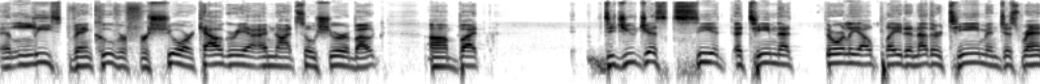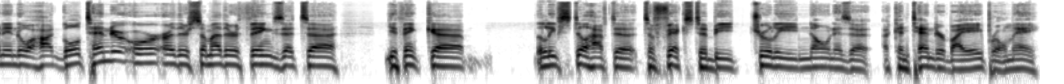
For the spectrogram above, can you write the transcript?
at least Vancouver for sure. Calgary, I'm not so sure about. Um, but did you just see a, a team that thoroughly outplayed another team and just ran into a hot goaltender, or are there some other things that uh, you think uh, the Leafs still have to, to fix to be truly known as a, a contender by April, May?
